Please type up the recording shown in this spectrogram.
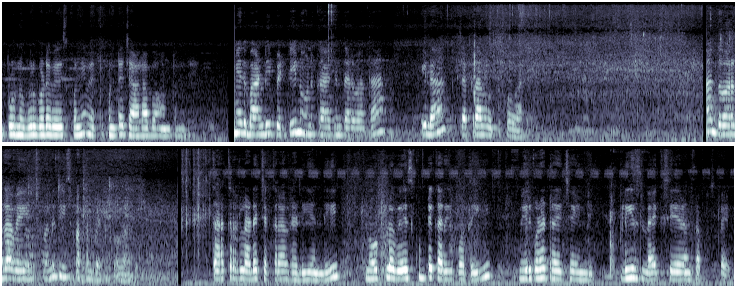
ఇప్పుడు నువ్వులు కూడా వేసుకొని వెతుకుంటే చాలా బాగుంటుంది. మీద బాండీ పెట్టి నూనె కాగిన తర్వాత ఇలా చక్రాలు ఉత్తుకోవాలి దోరగా వేయించుకొని తీసి పక్కన పెట్టుకోవాలి. కరకరలాడే చక్రాలు రెడీ అయింది నోట్లో వేసుకుంటే కరిగిపోతాయి. మీరు కూడా ట్రై చేయండి. Please like share and subscribe.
